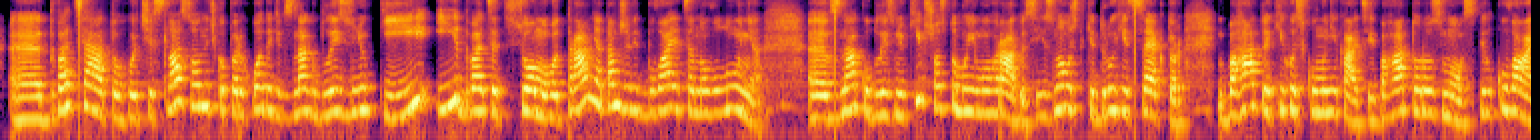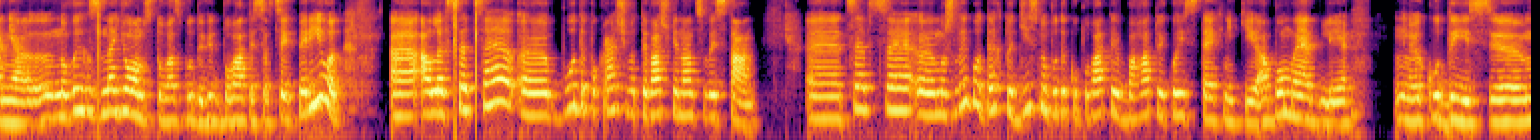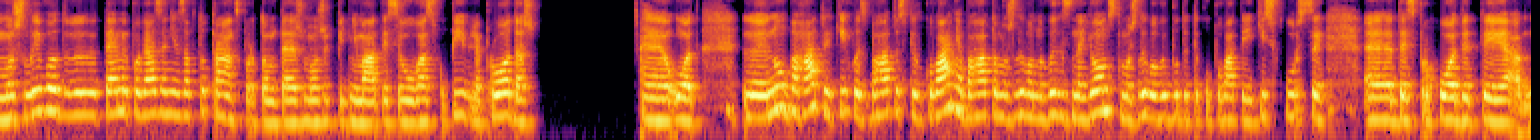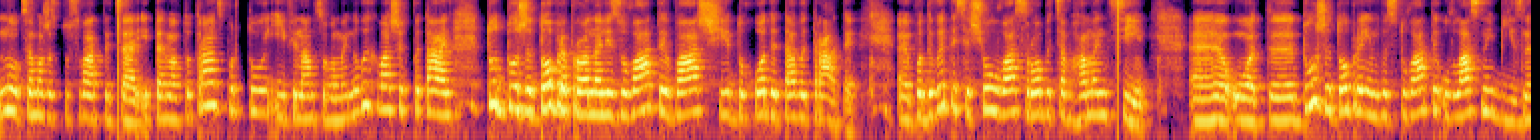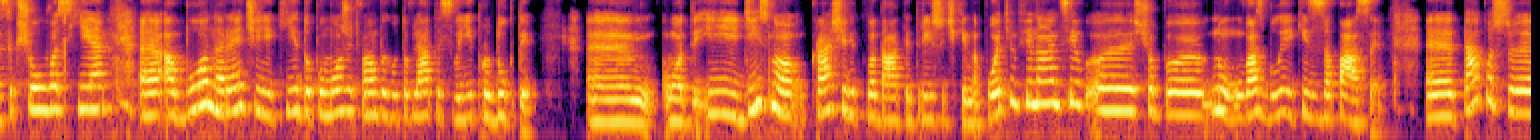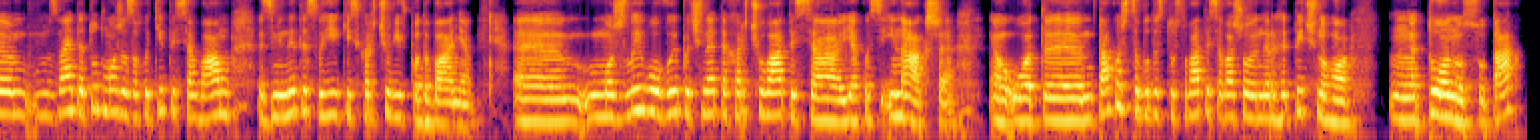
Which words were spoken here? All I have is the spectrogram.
Е, 20 числа сонечко переходить в знак Близнюки, і 27 травня там же відбувається новолуння е, в знаку Близнюків, в 6 йому градусі. І знову ж таки, другий сектор. Багато якихось комунікацій, багато розмов, спілкування, е, нових знайомств у вас буде відбуватися в цей період. Е, Але все це е, буде покращувати ваш фінансовий стан. Е, Це все е, можливо, дехто дійсно буде купувати багато якоїсь техніки або меблі кудись. Е, Можливо, теми пов'язані з автотранспортом теж можуть підніматися. У вас купівля, продаж. Е, От, Е, ну, багато якихось, багато спілкування, багато, можливо, нових знайомств, можливо, ви будете купувати якісь курси, е, десь проходити. Ну, це може стосуватися і теми автотранспорту, і фінансово-майнових ваших питань. Тут дуже добре проаналізувати ваші доходи та витрати, подивитися, що у вас робиться в гаманці. От, дуже добре інвестувати у власний бізнес, якщо у вас є, або на речі, які допоможуть вам виготовляти свої продукти. Ем, От, і дійсно краще відкладати трішечки на потім фінансів, е, щоб е, ну, у вас були якісь запаси. Е, Також, е, знаєте, тут може захотітися вам змінити свої якісь харчові вподобання. Можливо, ви почнете харчуватися якось інакше. От, також це буде стосуватися вашого енергетичного тонусу, так?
